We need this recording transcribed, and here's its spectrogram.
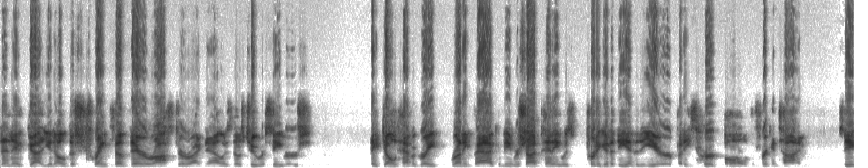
then they've got you know the strength of their roster right now is those two receivers. They don't have a great running back. I mean, Rashaad Penny was pretty good at the end of the year, but he's hurt all the freaking time. So you,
